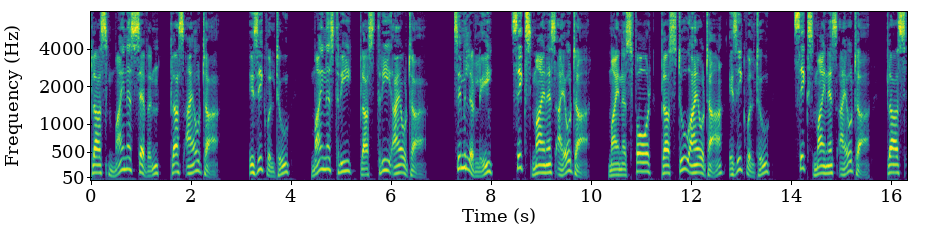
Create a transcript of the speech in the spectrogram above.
plus minus 7 plus iota is equal to minus 3 plus 3 iota. Similarly, 6 minus iota minus 4 plus 2 iota is equal to 6 minus iota plus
